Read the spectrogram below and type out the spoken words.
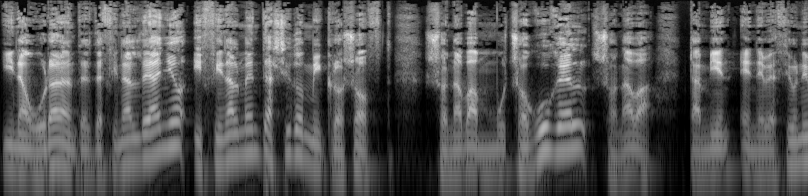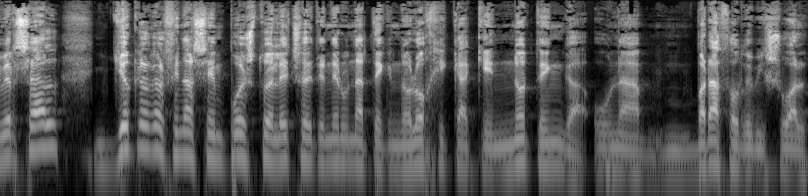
inaugurar antes de final de año y finalmente ha sido Microsoft. Sonaba mucho Google, sonaba también NBC Universal. Yo creo que al final se ha impuesto el hecho de tener una tecnológica que no tenga un brazo de visual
